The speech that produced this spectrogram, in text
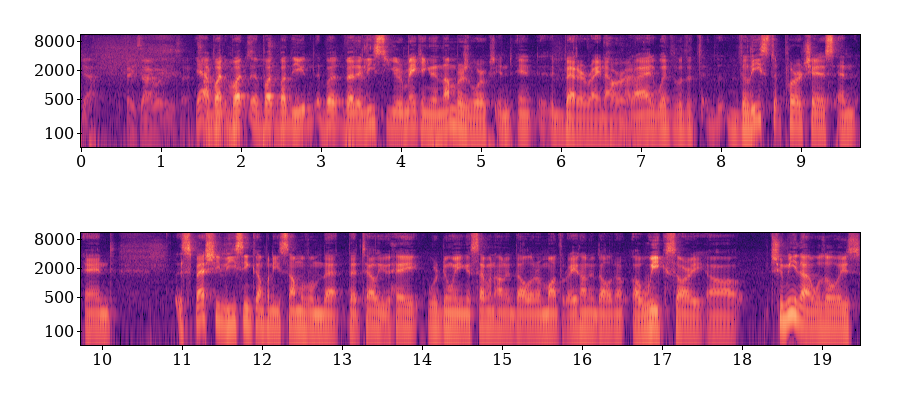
Yeah, exactly what you said. Yeah, Truck but is but obviously but true. but you but but at least you're making the numbers work in, in better right now, Correct. right? With with the, the lease purchase and and especially leasing companies, some of them that that tell you, hey, we're doing a seven hundred dollar a month or eight hundred dollar a week. Sorry, uh, to me that was always.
